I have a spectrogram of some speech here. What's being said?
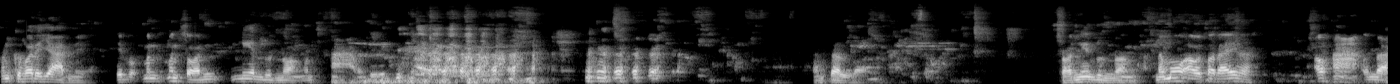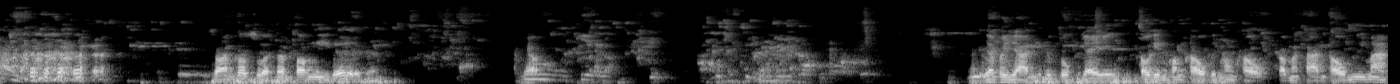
มันก็วรยานเนี่ยเห็นบอกมันมันสอนเนียนรุ่นน้องมันหามันเลยมันตลอด สอนเนียนรุ่นน้องนโมเอาเท่าไรล่ะ เอาหาคนละสอนเขาสวดตอนตองนี่เด้อเดี๋ยวอย่าพยายามอย่าไปตกใจเขาเห็นของเขาเป็นของเขากรรมฐานเขามีมาก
